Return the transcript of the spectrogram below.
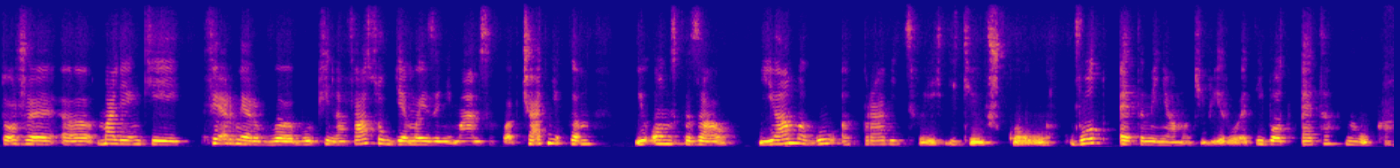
тоже э, маленький фермер в Буркина-Фасо, где мы занимаемся хлопчатником, и он сказал, я могу отправить своих детей в школу. Вот это меня мотивирует, и вот это наука.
